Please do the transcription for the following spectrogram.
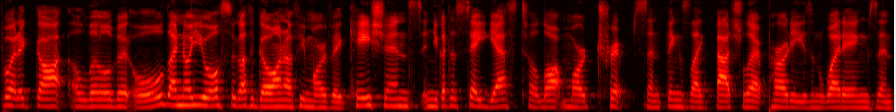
But it got a little bit old. I know you also got to go on a few more vacations, and you got to say yes to a lot more trips and things like bachelorette parties and weddings and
